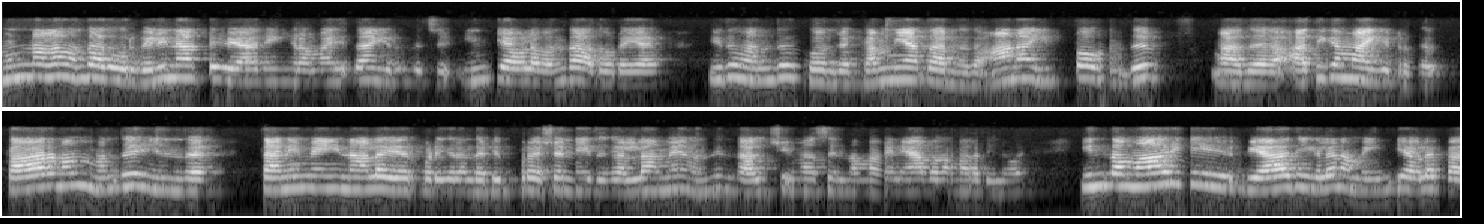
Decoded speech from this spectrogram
முன்னெல்லாம் வந்து அது ஒரு வெளிநாட்டு வியாதிங்கிற மாதிரி தான் இருந்துச்சு. இந்தியாவுல வந்து அதோடைய இது வந்து கொஞ்சம் கம்மியா தான் இருந்தது. ஆனா இப்போ வந்து அது அதிகமாகிட்டு இருக்கு. காரணம் வந்து இந்த தனிமையினால ஏற்படுகிற இந்த டிப்ரெஷன் இது எல்லாமே வந்து இந்த அல்சிமஸ் இந்த மாதிரி ஞாபக மறதி நோய் இந்த மாதிரி வியாதிகளை நம்ம இந்தியாவுல இப்போ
